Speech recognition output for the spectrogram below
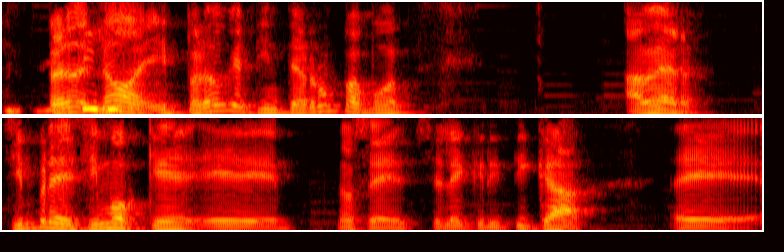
perdón no, y perdón que te interrumpa, porque, a ver, siempre decimos que, eh, no sé, se le critica... Eh,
